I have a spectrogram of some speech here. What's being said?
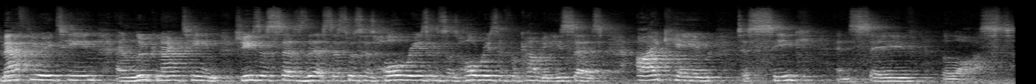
Matthew 18 and Luke 19, Jesus says this. This was his whole reason, This was his whole reason for coming. He says, I came to seek and save the lost.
